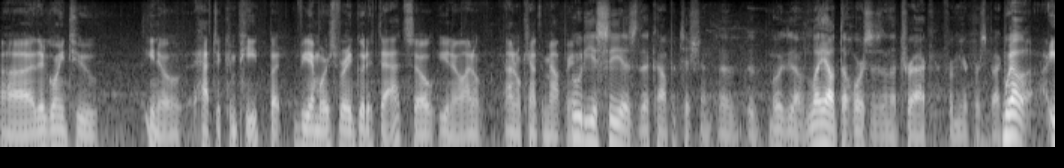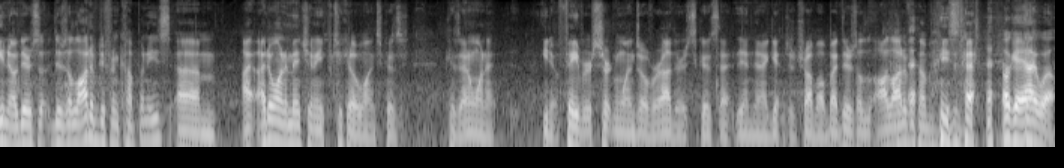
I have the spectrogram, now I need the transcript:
uh, they're going to you know, have to compete, but VMware is very good at that, so you know, I don't, I don't count them out. Who do you see as the competition? The, the, you know, lay out the horses on the track from your perspective. Well, you know, there's, there's a lot of different companies. Um, I, I, don't want to mention any particular ones because because I don't want to you know, favor certain ones over others because then I get into trouble. But there's a, a lot of companies that. okay, I will.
